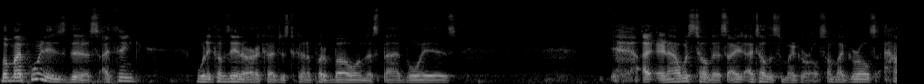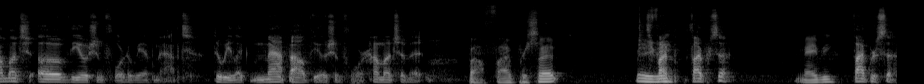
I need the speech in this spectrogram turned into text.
But my point is this: I think when it comes to Antarctica, just to kind of put a bow on this bad boy, is, I, and I always tell this. I, I tell this to my girls. I'm like, girls, how much of the ocean floor do we have mapped? Do we like map out the ocean floor? How much of it? About 5%. It's five five percent. Maybe. Five percent.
